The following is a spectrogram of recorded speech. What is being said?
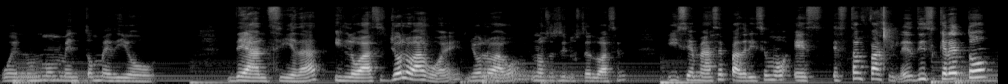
o en un momento medio de ansiedad y lo haces. Yo lo hago, ¿eh? Yo lo hago. No sé si ustedes lo hacen. Y se me hace padrísimo. Es, es tan fácil, es discreto,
